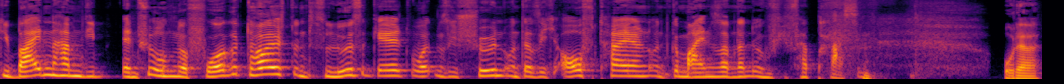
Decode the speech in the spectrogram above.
die beiden haben die Entführung nur vorgetäuscht und das Lösegeld wollten sie schön unter sich aufteilen und gemeinsam dann irgendwie verprassen. Oder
